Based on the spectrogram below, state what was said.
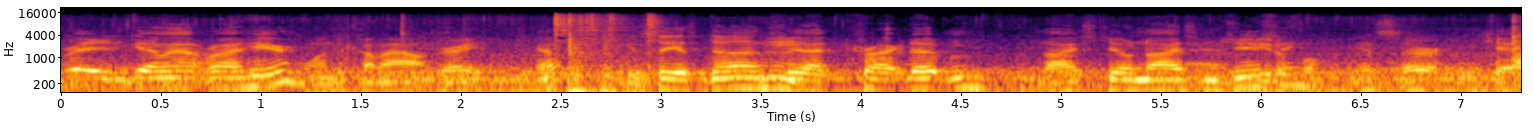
ready to come out right here. One to come out. Great. Yep. You can see it's done. Hmm. See that cracked open. Nice, still nice and juicy. Beautiful. Yes, sir. Okay.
